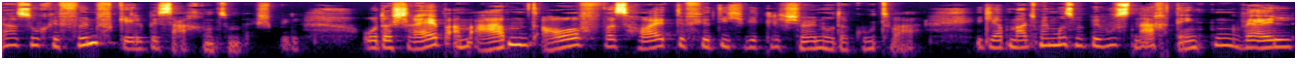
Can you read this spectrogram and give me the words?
Ja, suche fünf gelbe Sachen zum Beispiel. Oder schreib am Abend auf, was heute für dich wirklich schön oder gut war. Ich glaube, manchmal muss man bewusst nachdenken, weil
